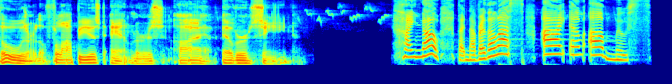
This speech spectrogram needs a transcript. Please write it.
those are the floppiest antlers I have ever seen. I know, but nevertheless, I am a moose.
